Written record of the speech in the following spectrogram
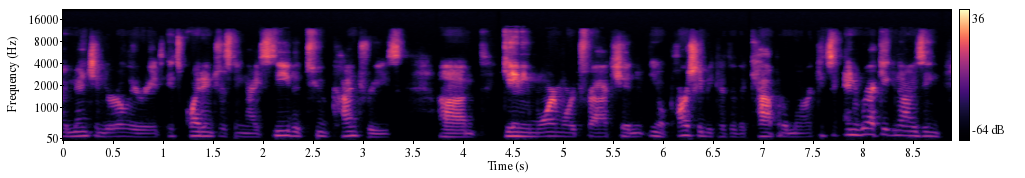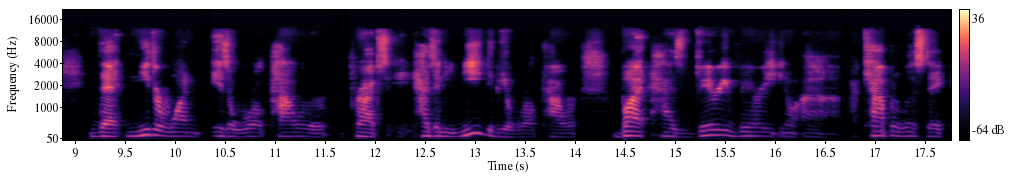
I mentioned earlier, it's, it's quite interesting. I see the two countries um, gaining more and more traction, you know, partially because of the capital markets and recognizing that neither one is a world power, perhaps has any need to be a world power, but has very, very, you know, uh, a capitalistic,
